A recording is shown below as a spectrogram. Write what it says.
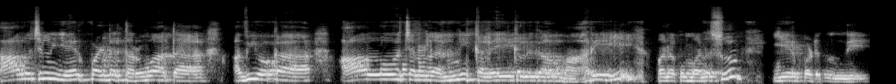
ఆలోచనలు ఏర్పడిన తరువాత అవి ఒక ఆలోచనలన్నీ కలయికలుగా మారి మనకు మనసు ఏర్పడుతుంది.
